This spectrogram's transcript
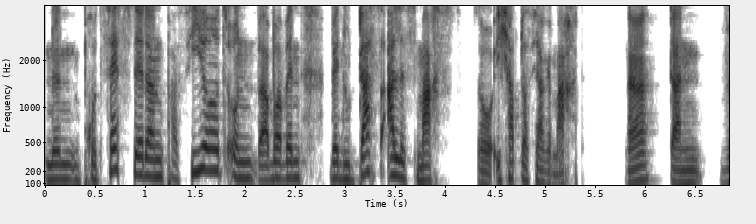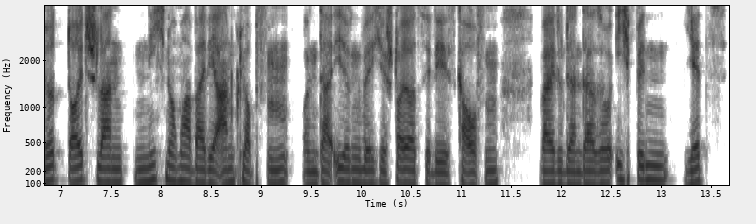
ein Prozess, der dann passiert. Und aber wenn, wenn du das alles machst, so, ich habe das ja gemacht, ne, dann wird Deutschland nicht nochmal bei dir anklopfen und da irgendwelche Steuer-CDs kaufen, weil du dann da so, ich bin jetzt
